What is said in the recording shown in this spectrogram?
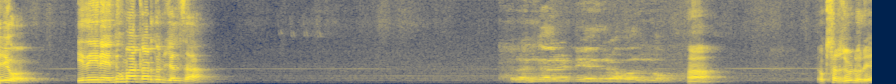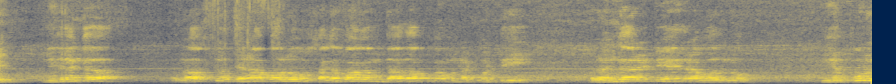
ఇగో ఇది నేను ఎందుకు మాట్లాడుతుంది తెలుసా? రంగారెడ్డి హైదరాబాద్లో ఆ, ఒకసారి చూడు రే. నిజంగా రాష్ట్ర జనాభాలో సగభాగం దాదాపుగా ఉన్నటువంటి రంగారెడ్డి హైదరాబాద్లో ఎప్పుడు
